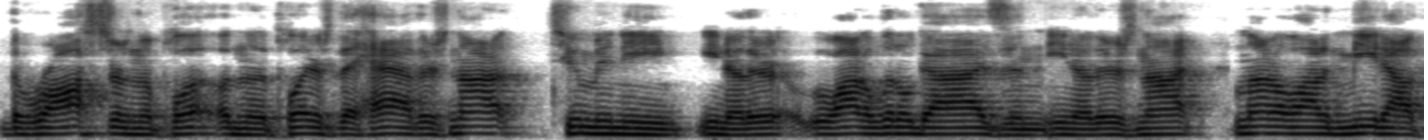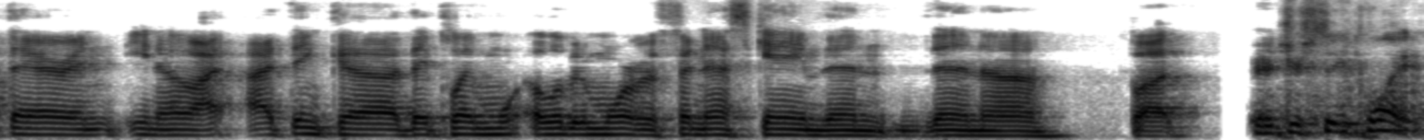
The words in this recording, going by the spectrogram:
the roster and the pl- and the players they have, there's not too many. You know, there are a lot of little guys, and you know, there's not not a lot of meat out there. And you know, I I think uh, they play more, a little bit more of a finesse game than than. Uh, but Interesting point.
